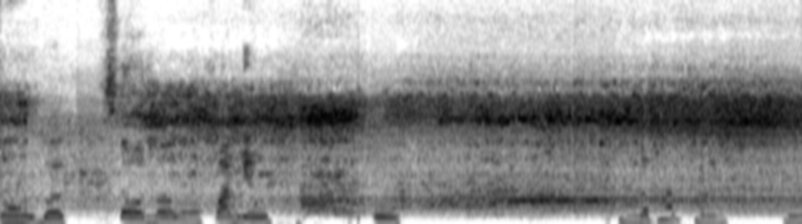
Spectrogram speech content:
ตู้เบิร์กสโตนทองความเร็วโอ้คุณภาพทางนี้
